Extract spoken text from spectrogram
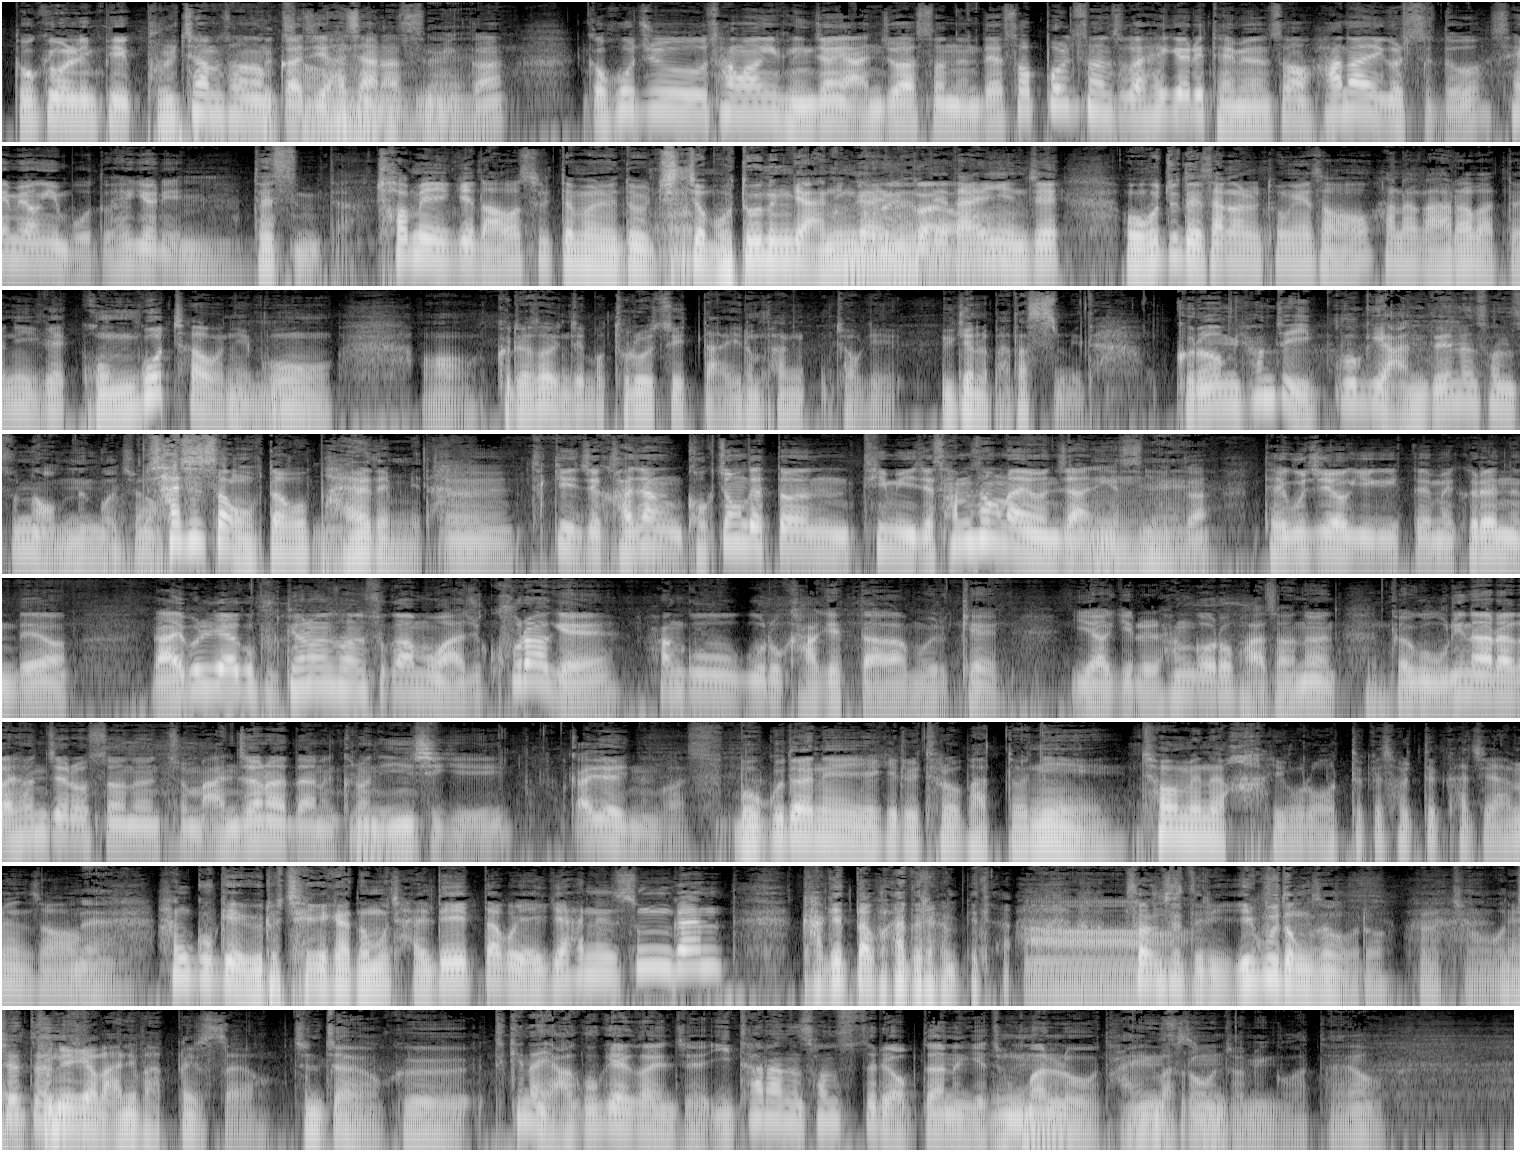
도쿄올림픽 불참 선언까지 그쵸. 하지 음, 않았습니까? 네. 그러니까 호주 상황이 굉장히 안 좋았었는데 서폴트 선수가 해결이 되면서 하나 이글스도 세 명이 모두 해결이 음. 됐습니다. 처음에 이게 나왔을 때만 해도 진짜 못 오는 게 아닌가 했는데 그러니까요. 다행히 이제 호주 대사관을 통해서 하나가 알아봤더니 이게 공고 차원이고 음. 어 그래서 이제 뭐 들어올 수 있다 이런 방, 저기 의견을 받았습니다. 그럼 현재 입국이 안 되는 선수는 없는 거죠? 사실상 없다고 음. 봐야 됩니다. 네, 특히 이제 가장 걱정됐던 팀이 이제 삼성 라이온즈 아니겠습니까? 음, 예. 대구 지역이기 때문에 그랬는데요. 라이블리하고 북현원 선수가 뭐 아주 쿨하게 한국으로 가겠다 뭐 이렇게 이야기를 한 거로 봐서는 음. 결국 우리나라가 현재로서는 좀 안전하다는 그런 음. 인식이 깔려 있는 것 같습니다. 모구단의 얘기를 들어봤더니 처음에는 아, 이걸 어떻게 설득하지 하면서 네. 한국의 의료 체계가 너무 잘 돼 있다고 얘기하는 순간 가겠다고 하더랍니다. 아. 선수들이 이구동성으로. 그렇죠. 네, 어쨌든 네, 분위기가 많이 바뀌었어요. 진짜요. 그 특히나 야구계가 이제 이탈하는 선수들이 없다는 게 정말로 음, 다행스러운 맞습니다. 점인 것 같아요.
